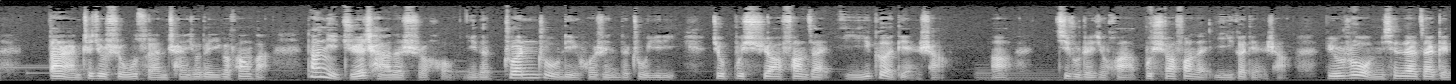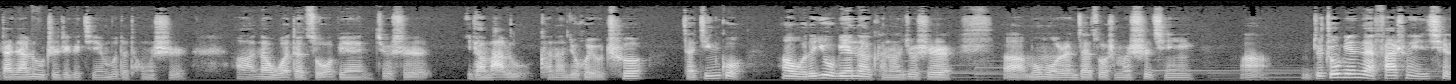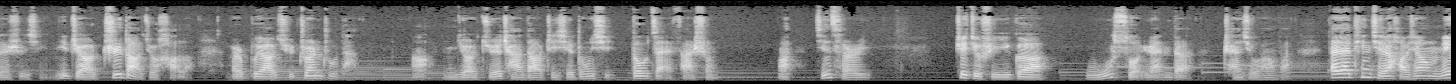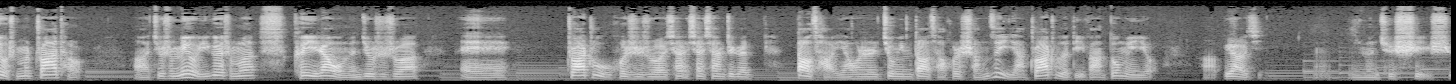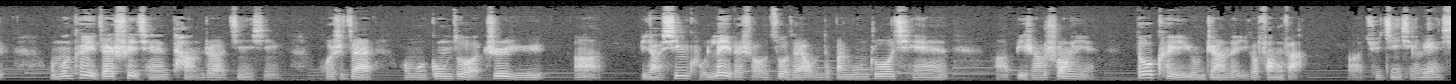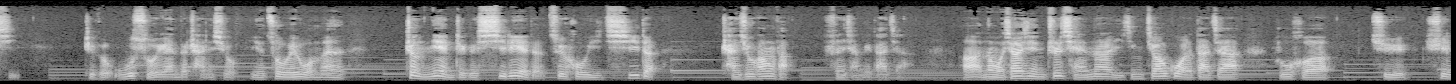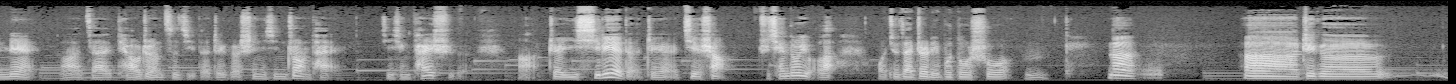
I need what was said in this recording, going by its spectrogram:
当然，这就是无所缘禅修的一个方法。当你觉察的时候，你的专注力或是你的注意力就不需要放在一个点上啊。记住这句话，不需要放在一个点上。比如说，我们现在在给大家录制这个节目的同时，啊，那我的左边就是一条马路，可能就会有车在经过啊。我的右边呢，可能就是，呃，某某人在做什么事情啊。你就周边在发生一切的事情，你只要知道就好了，而不要去专注它，啊，你就要觉察到这些东西都在发生，啊，仅此而已。这就是一个无所缘的禅修方法。大家听起来好像没有什么抓头，啊，就是没有一个什么可以让我们就是说，哎，抓住，或者是说像像像这个稻草一样，或者救命稻草或者绳子一样抓住的地方都没有啊，不要紧，你们去试一试。我们可以在睡前躺着进行，或是在我们工作之余啊比较辛苦累的时候，坐在我们的办公桌前啊，闭上双眼，都可以用这样的一个方法啊去进行练习。这个无所缘的禅修，也作为我们正念这个系列的最后一期的禅修方法分享给大家。啊，那我相信之前呢已经教过了大家如何去训练啊，在调整自己的这个身心状态进行开始的啊这一系列的这个介绍，之前都有了，我就在这里不多说。嗯，那啊这个。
